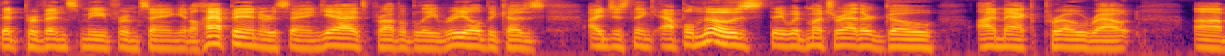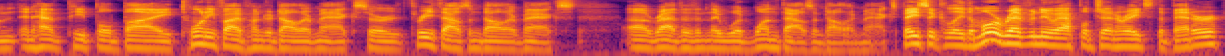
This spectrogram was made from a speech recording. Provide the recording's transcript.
that prevents me from saying it'll happen or saying yeah, it's probably real because I just think Apple knows they would much rather go iMac Pro route um, and have people buy twenty five hundred dollar Macs or three thousand dollar Macs uh, rather than they would one thousand dollar Macs. Basically, the more revenue Apple generates, the better.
